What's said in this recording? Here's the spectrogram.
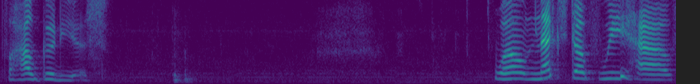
for how good he is. Well, next up we have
